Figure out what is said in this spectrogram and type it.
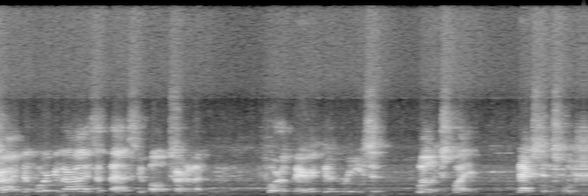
trying to organize a basketball tournament for a very good reason. We'll explain next in sports.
